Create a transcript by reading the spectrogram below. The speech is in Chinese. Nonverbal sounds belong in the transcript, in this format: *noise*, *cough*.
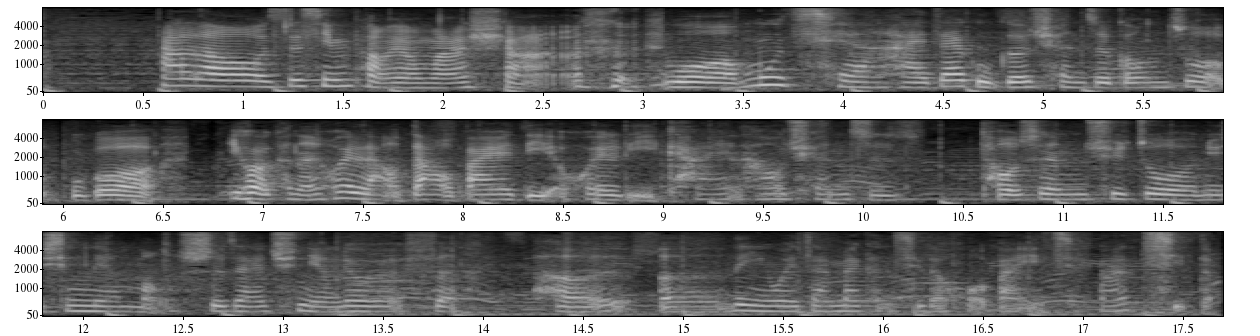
Hello，我是新朋友 Masha。*laughs* 我目前还在谷歌全职工作，不过一会儿可能会聊到八月底也会离开，然后全职投身去做女性联盟，是在去年六月份和呃另一位在麦肯锡的伙伴一起发起的。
